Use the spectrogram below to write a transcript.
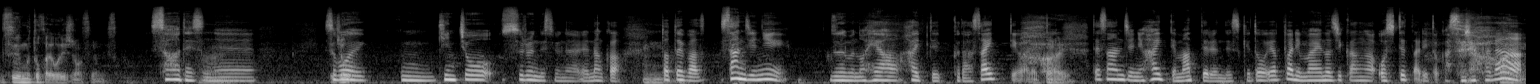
Zoom とかでオーディションするんですか？そうですね、すごい、うん、緊張するんですよねあれ。なんかうん。例えば3時に Zoom の部屋入ってくださいって言われて、はい。で3時に入って待ってるんですけどやっぱり前の時間が押してたりとかするから、はいはい。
